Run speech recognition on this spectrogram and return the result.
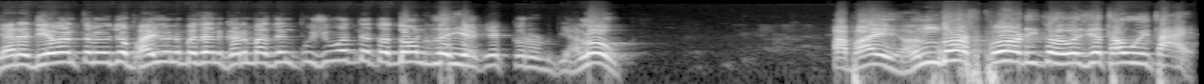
જ્યારે દેવાન તમે જો ભાઈઓને બધાને ઘરમાં જઈને પૂછ્યું હોત ને તો દોંડ દઈએ એક કરોડ રૂપિયા. લો આ ભાઈ અંધો સ્પોટ એ તો જે થવું એ થાય.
